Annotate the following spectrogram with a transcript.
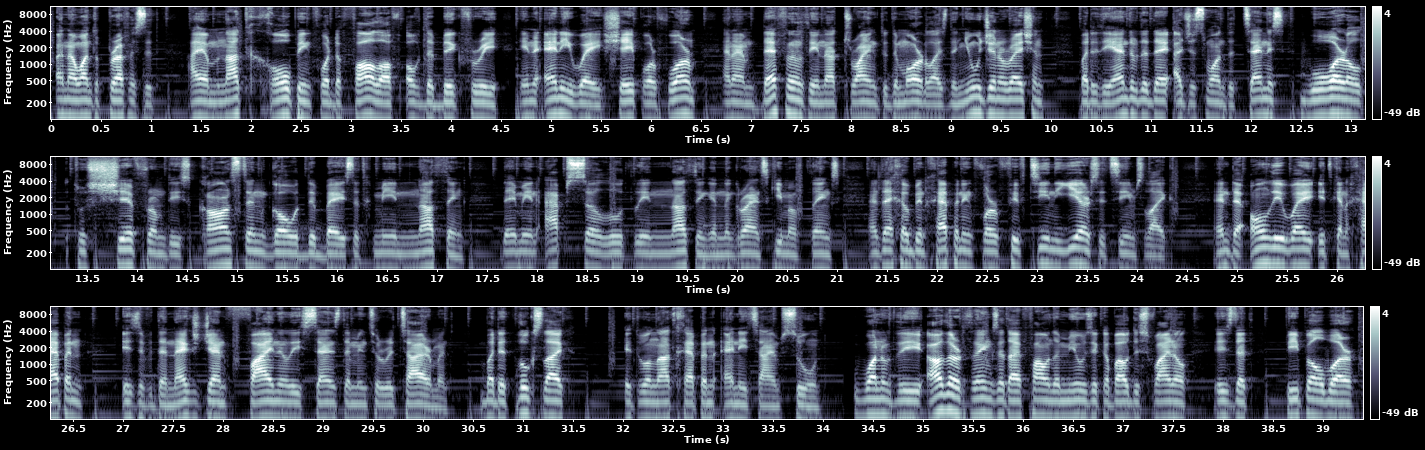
and I want to preface it, I am not hoping for the fall off of the big three in any way, shape or form and I'm definitely not trying to demoralize the new generation but at the end of the day, I just want the tennis world to shift from these constant GOAT debates that mean nothing. They mean absolutely nothing in the grand scheme of things, and they have been happening for 15 years, it seems like. And the only way it can happen is if the next gen finally sends them into retirement. But it looks like it will not happen anytime soon. One of the other things that I found amusing about this final is that people were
